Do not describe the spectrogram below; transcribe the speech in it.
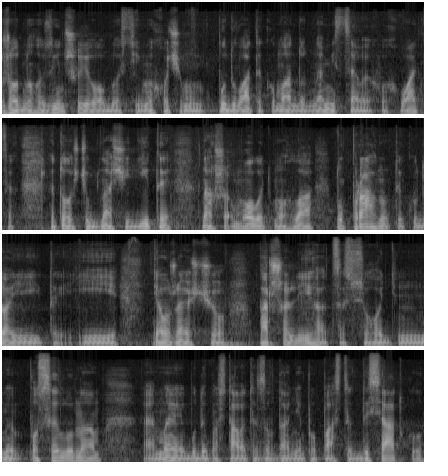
жодного з іншої області. Ми хочемо будувати команду на місцевих вихованцях для того, щоб наші діти, наша молодь могла ну прагнути, куди їй йти. І я вважаю, що перша ліга це сьогодні ми по силу нам. Е, Ми будемо ставити завдання попасти в десятку,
